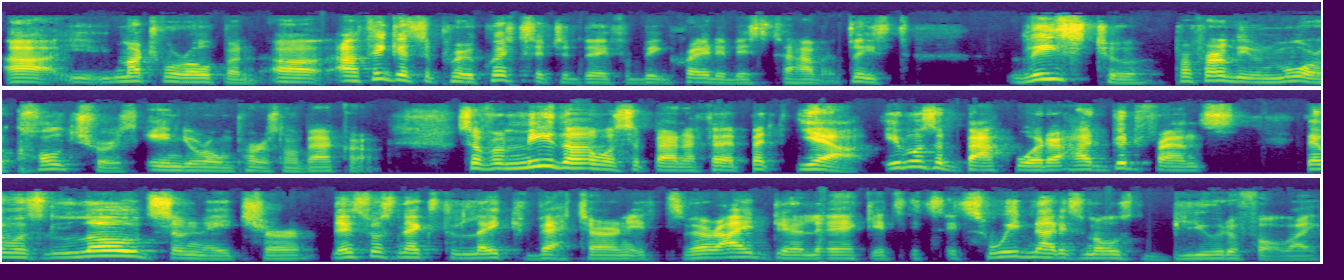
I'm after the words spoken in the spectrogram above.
uh, much more open. Uh, I think it's a prerequisite today for being creative is to have at least least two, preferably even more cultures in your own personal background. So for me, that was a benefit. But yeah, it was a backwater. I had good friends. There was loads of nature. This was next to Lake Vättern. It's very idyllic. It's it's it's Sweden at its most beautiful. Like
